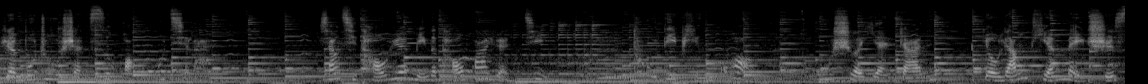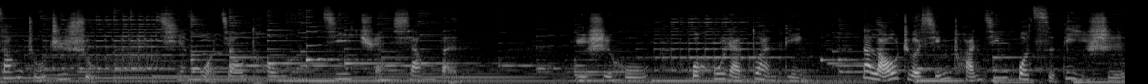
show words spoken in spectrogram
忍不住神思恍惚起来，想起陶渊明的《桃花源记》：土地平旷，屋舍俨然，有良田美池桑竹之属，阡陌交通，鸡犬相闻。于是乎。我忽然断定，那老者行船经过此地时，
